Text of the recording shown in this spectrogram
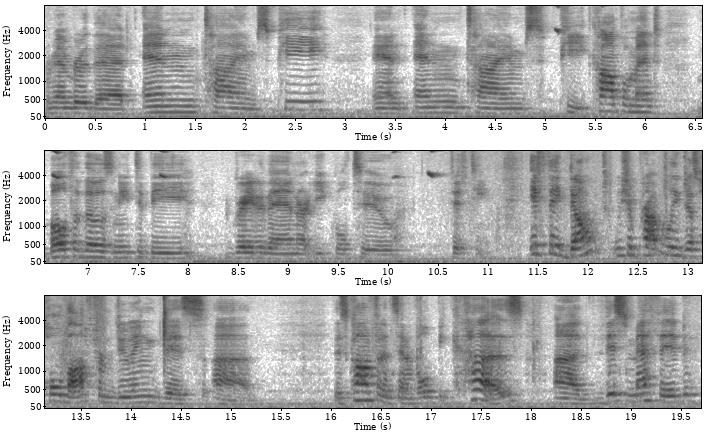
remember that n times p and n times p complement. Both of those need to be greater than or equal to 15. If they don't, we should probably just hold off from doing this, uh, this confidence interval because uh, this method,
